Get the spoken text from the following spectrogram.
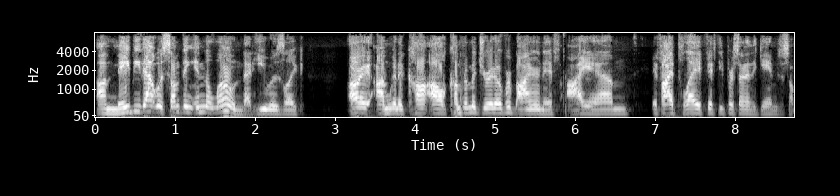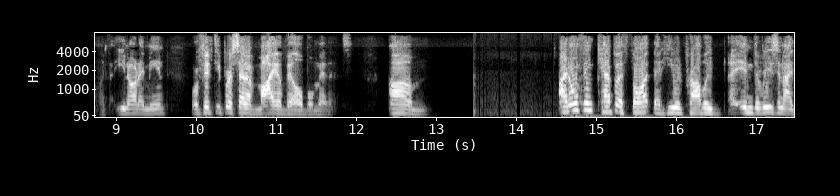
Um, maybe that was something in the loan that he was like, "All right, I'm gonna come. I'll come to Madrid over Bayern if I am if I play 50 percent of the games or something like that. You know what I mean? Or 50 percent of my available minutes." Um, I don't think Kepa thought that he would probably. And the reason I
